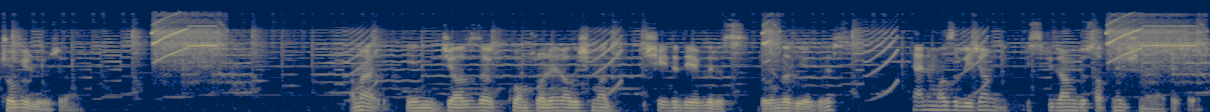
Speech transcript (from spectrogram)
Çok ölüyoruz ya. Ama yeni cihazda kontroller alışma şeyde diyebiliriz. Durumda diyebiliriz. Kendim hazırlayacağım. Bir speedrun videosu atmayı düşünüyorum arkadaşlar.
